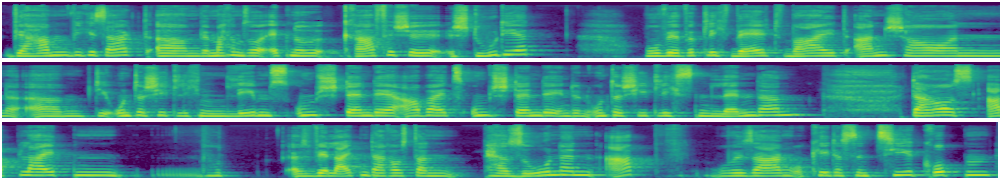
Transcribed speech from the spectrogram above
wir haben, wie gesagt, ähm, wir machen so ethnografische Studien, wo wir wirklich weltweit anschauen, ähm, die unterschiedlichen Lebensumstände, Arbeitsumstände in den unterschiedlichsten Ländern. Daraus ableiten, also wir leiten daraus dann Personen ab, wo wir sagen, okay, das sind Zielgruppen,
